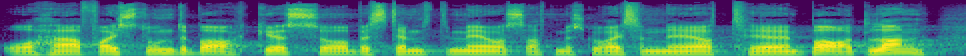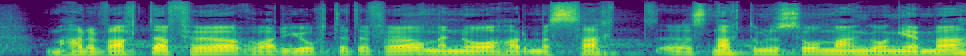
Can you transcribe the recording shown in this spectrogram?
Og her For en stund tilbake så bestemte vi oss at vi skulle reise ned til badeland. Vi hadde vært der før og hadde gjort dette før, men nå hadde vi sagt, uh, snakket om det så mange ganger hjemme.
